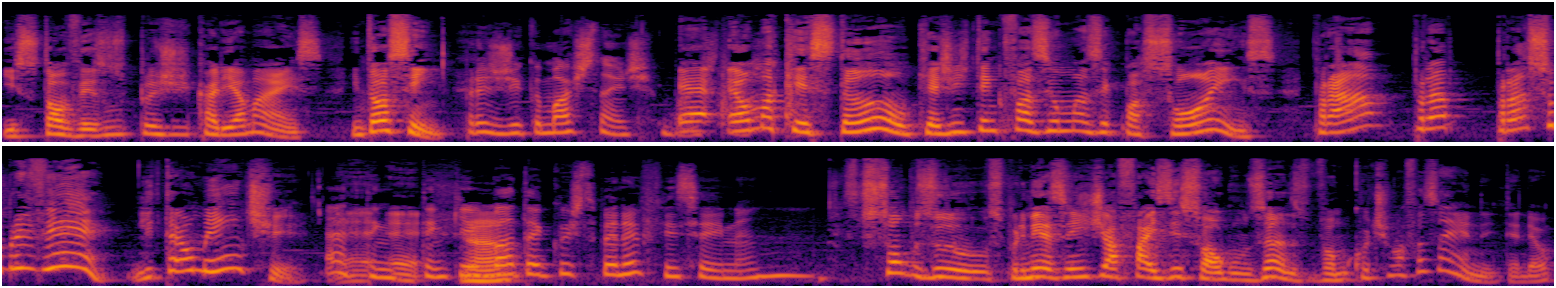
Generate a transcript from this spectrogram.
isso talvez nos prejudicaria mais. Então assim, Prejudica bastante. bastante. é, é uma questão que a gente tem que fazer umas equações pra, pra, pra sobreviver, literalmente. É, tem, é. tem que É. bater custo-benefício aí, né? somos os primeiros, a gente já faz isso há alguns anos, vamos continuar fazendo, entendeu?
